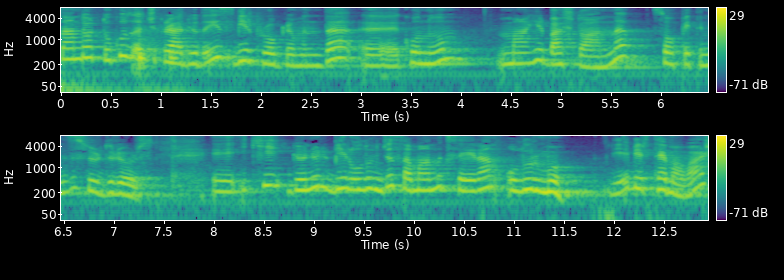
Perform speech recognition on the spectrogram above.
94.9 Açık Radyo'dayız. Bir programında e, konuğum Mahir Başdoğan'la sohbetimizi sürdürüyoruz. E, iki gönül bir olunca samanlık seyran olur mu diye bir tema var.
